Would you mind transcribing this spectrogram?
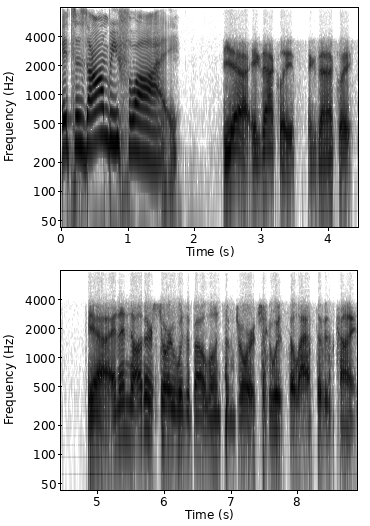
It's a zombie fly. Yeah, exactly. Exactly. Yeah, and then the other story was about Lonesome George, who was the last of his kind,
